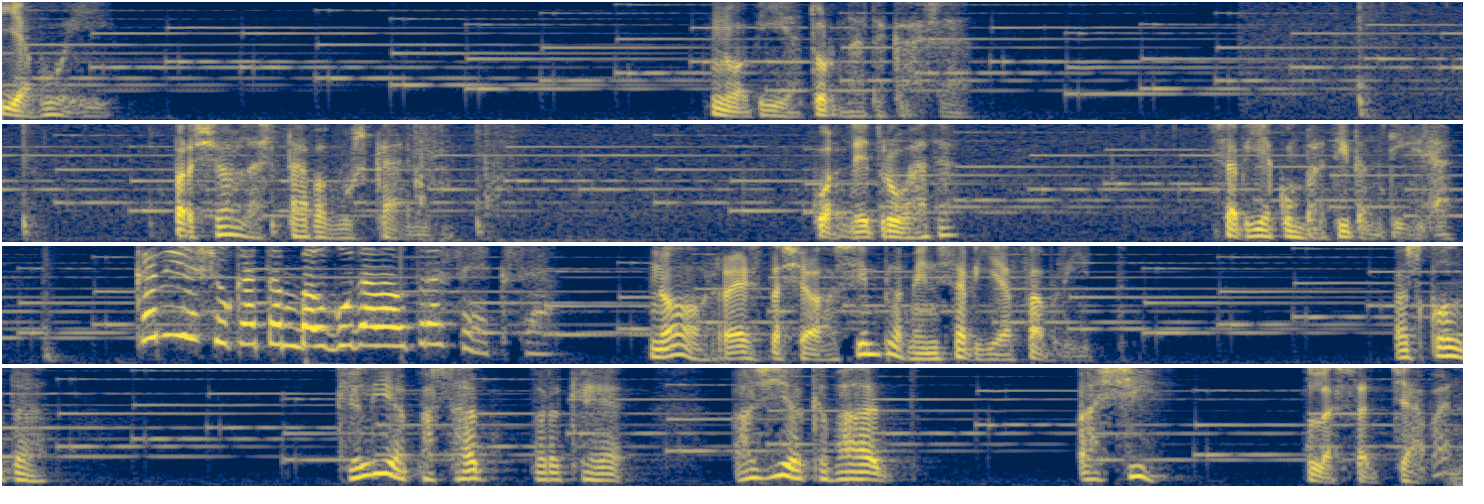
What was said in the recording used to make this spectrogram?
I avui no havia tornat a casa. Per això l'estava buscant. Quan l'he trobada, s'havia convertit en tigre. Que havia xocat amb algú de l'altre sexe. No, res d'això. Simplement s'havia afablit. Escolta, què li ha passat perquè hagi acabat així? L'assetjaven.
